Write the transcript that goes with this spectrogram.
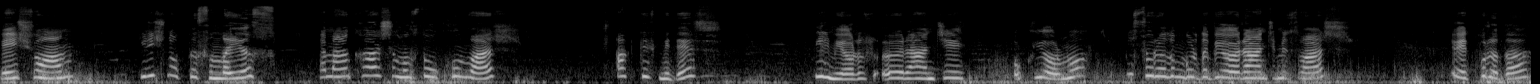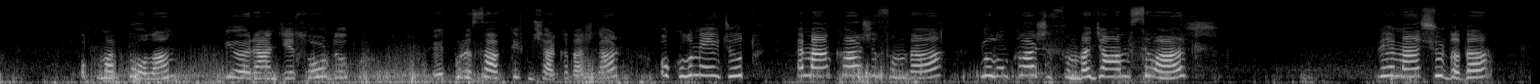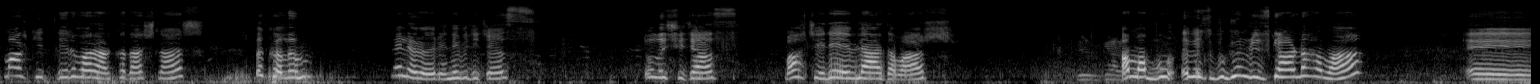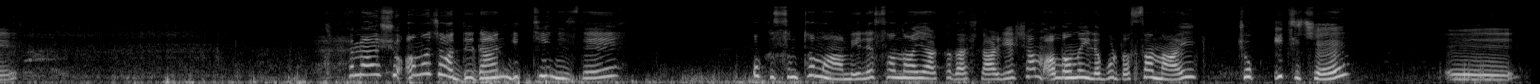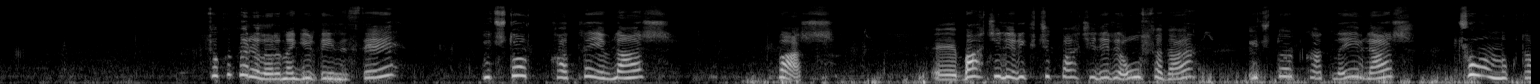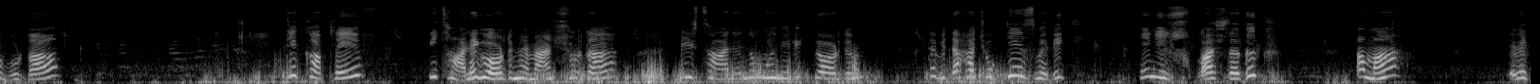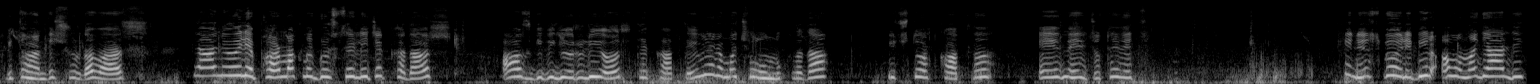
Ve şu an giriş noktasındayız. Hemen karşımızda okul var. Aktif midir? Bilmiyoruz. Öğrenci okuyor mu? Bir soralım. Burada bir öğrencimiz var. Evet burada okumakta olan bir öğrenciye sorduk. Evet burası aktifmiş arkadaşlar. Okulu mevcut. Hemen karşısında yolun karşısında camisi var. Ve hemen şurada da marketleri var arkadaşlar. Bakalım neler öğrenebileceğiz. Dolaşacağız. Bahçeli evler de var. Rüzgar. Ama bu evet bugün rüzgarlı hava. Ee, hemen şu ana caddeden gittiğinizde o kısım tamamıyla sanayi arkadaşlar. Yaşam alanıyla burada sanayi çok iç içe. Ee, sokak aralarına girdiğinizde 3-4 katlı evler var. Ee, bahçeleri, küçük bahçeleri olsa da 3-4 katlı evler çoğunlukta burada. Tek katlı ev bir tane gördüm hemen şurada. Bir tane numunelik gördüm. Tabi daha çok gezmedik. Henüz başladık. Ama evet bir tane de şurada var. Yani öyle parmakla gösterilecek kadar az gibi görülüyor tek katlı evler ama çoğunlukla da 3-4 katlı ev mevcut. Evet. Henüz böyle bir alana geldik.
